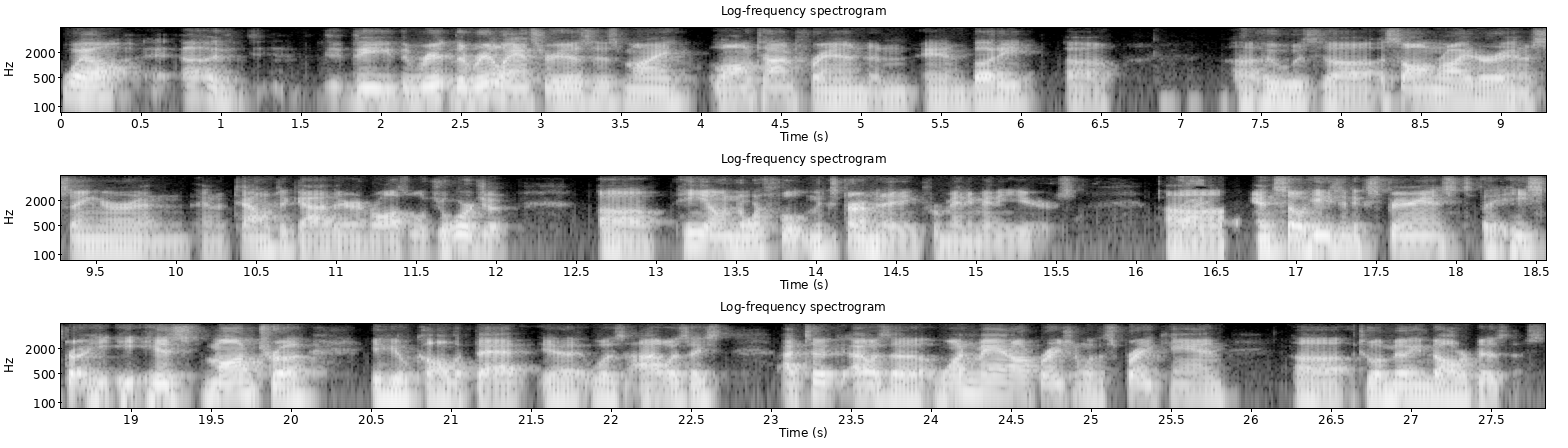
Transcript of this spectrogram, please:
well uh, the the, re- the real answer is is my longtime friend and and buddy uh, uh, who was uh, a songwriter and a singer and, and a talented guy there in Roswell, Georgia. Uh, he owned North Fulton Exterminating for many, many years. Right. Uh, and so he's an experienced. Uh, he, start, he his mantra, if you'll call it that, uh, was I was a I took I was a one man operation with a spray can uh, to a million dollar business,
